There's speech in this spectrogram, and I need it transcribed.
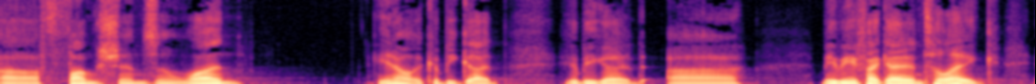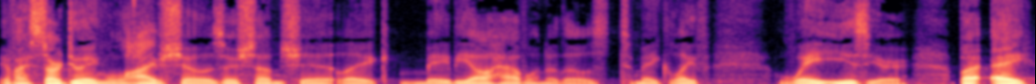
uh, functions in one. You know it could be good. It could be good. Uh, maybe if i get into like if i start doing live shows or some shit like maybe i'll have one of those to make life way easier but hey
